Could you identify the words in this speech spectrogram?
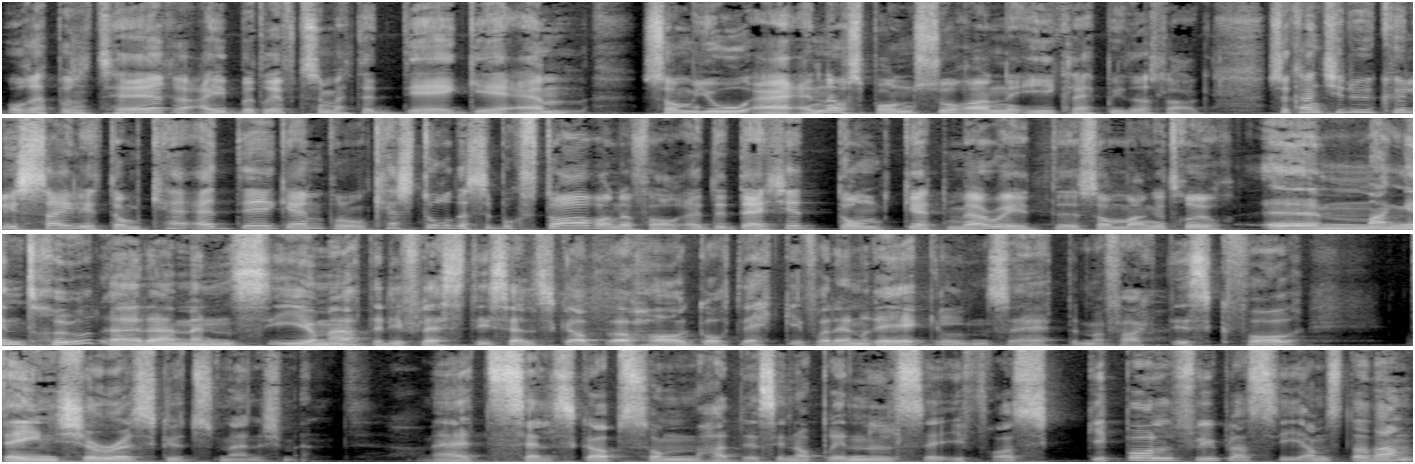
Og representerer ei bedrift som heter DGM, som jo er en av sponsorene i Klepp idrettslag. Så kan ikke du, Kulli, si litt om hva er DGM på noe? Hva står disse bokstavene for? Det er ikke 'Don't Get Married', eh, som mange tror? Eh, mange tror det er det, mens i og med at de fleste i selskapet har gått vekk fra den regelen, så heter vi faktisk for Dangerous Goods Management. Med et selskap som hadde sin opprinnelse fra Schiphol flyplass i Amsterdam.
